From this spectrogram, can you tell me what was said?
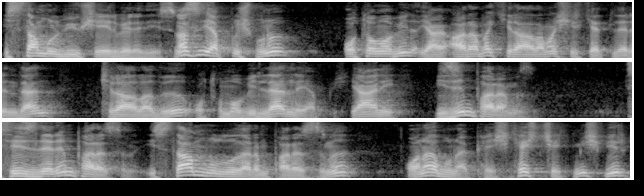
İstanbul Büyükşehir Belediyesi. Nasıl yapmış bunu? Otomobil yani araba kiralama şirketlerinden kiraladığı otomobillerle yapmış. Yani bizim paramızı, sizlerin parasını, İstanbulluların parasını ona buna peşkeş çekmiş bir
